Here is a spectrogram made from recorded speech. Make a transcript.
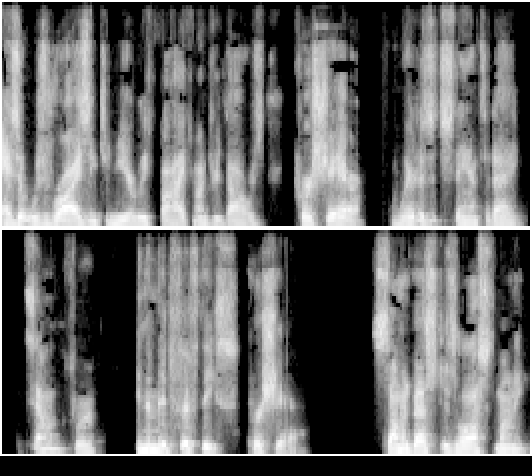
as it was rising to nearly $500 per share. Where does it stand today? It's down for in the mid 50s per share. Some investors lost money.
